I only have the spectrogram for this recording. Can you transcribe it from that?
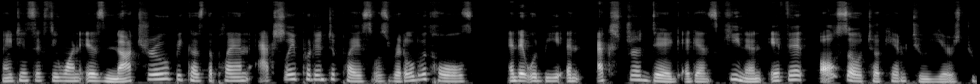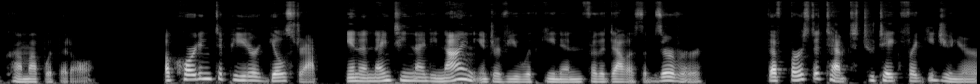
1961 is not true because the plan actually put into place was riddled with holes and it would be an extra dig against Keenan if it also took him two years to come up with it all. According to Peter Gilstrap, in a 1999 interview with Keenan for the Dallas Observer, the first attempt to take Frankie Jr.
